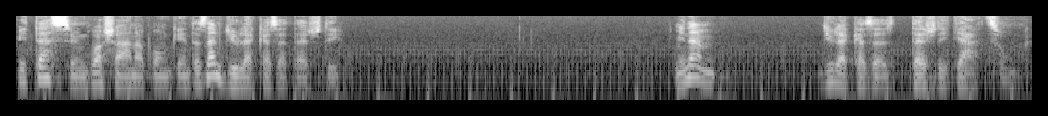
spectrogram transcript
mi teszünk vasárnaponként, ez nem gyülekezetesdi. Mi nem gyülekezetesdit játszunk.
